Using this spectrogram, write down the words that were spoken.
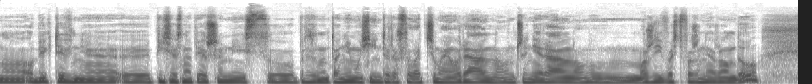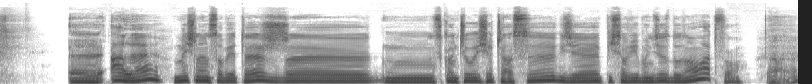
No, obiektywnie y, PiS jest na pierwszym miejscu. Prezydenta nie musi interesować, czy mają realną, czy nierealną możliwość tworzenia rządu. E, ale myślę sobie też, że mm, skończyły się czasy, gdzie PiSowi będzie z Dudą łatwo. Aha.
